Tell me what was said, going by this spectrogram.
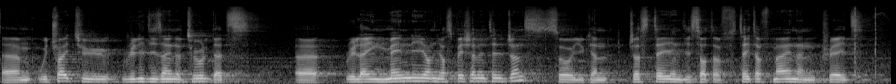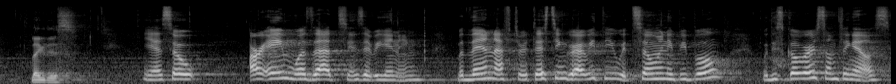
Um, we try to really design a tool that's uh, relying mainly on your spatial intelligence, so you can just stay in this sort of state of mind and create like this. Yeah, so our aim was that since the beginning. But then after testing gravity with so many people, we discovered something else,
